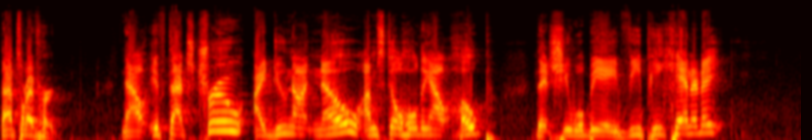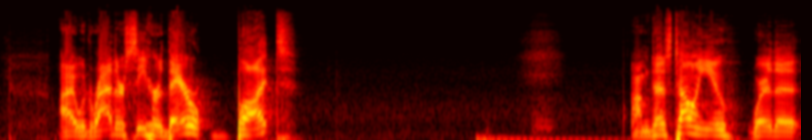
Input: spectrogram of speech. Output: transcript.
That's what I've heard. Now, if that's true, I do not know. I'm still holding out hope that she will be a VP candidate. I would rather see her there, but I'm just telling you where the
